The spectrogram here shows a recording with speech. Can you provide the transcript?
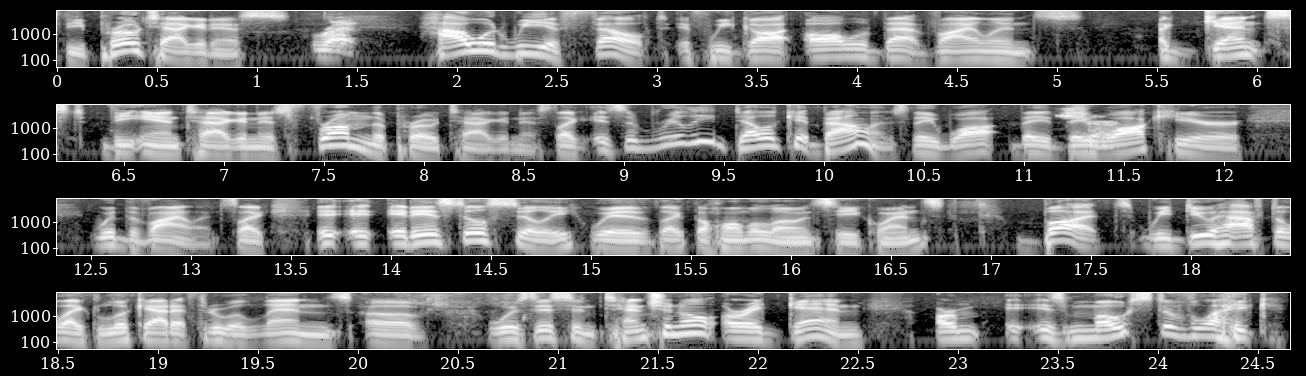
Right. the protagonists, Right. how would we have felt if we got all of that violence against the antagonist from the protagonist. Like it's a really delicate balance. They walk they, they Sure. walk here with the violence. Like it, it, it is still silly with like the home alone sequence but we do have to like look at it through a lens of was this intentional? Or again are is most of like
